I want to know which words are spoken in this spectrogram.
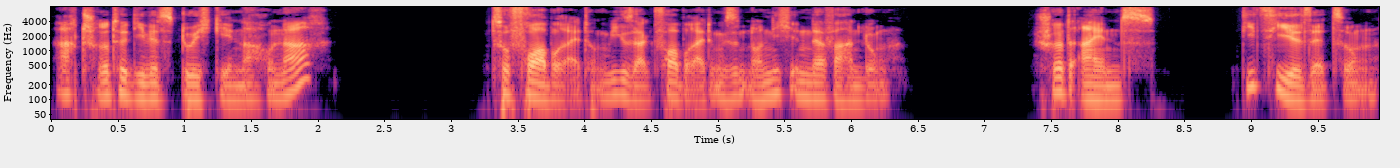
Acht Schritte, die wir jetzt durchgehen nach und nach zur Vorbereitung. Wie gesagt, Vorbereitung. Wir sind noch nicht in der Verhandlung. Schritt 1. Die Zielsetzung.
